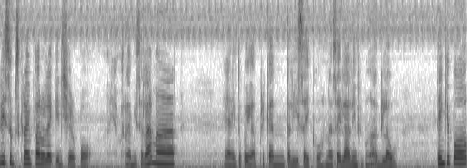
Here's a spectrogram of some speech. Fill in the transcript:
Please subscribe, follow, like, and share po. Ayan, maraming salamat. Ayan, ito po yung African talisay ko. Nasa ilalim yung mga aglaw. Thank you po.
